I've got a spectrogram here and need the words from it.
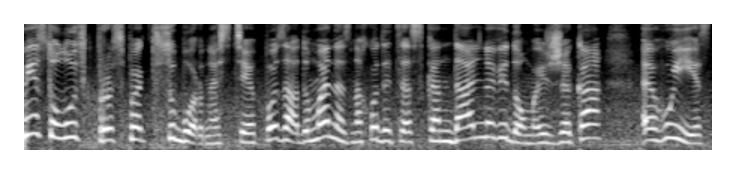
Місто Луцьк, проспект Соборності. Позаду мене знаходиться скандально відомий ЖК Егоїст.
